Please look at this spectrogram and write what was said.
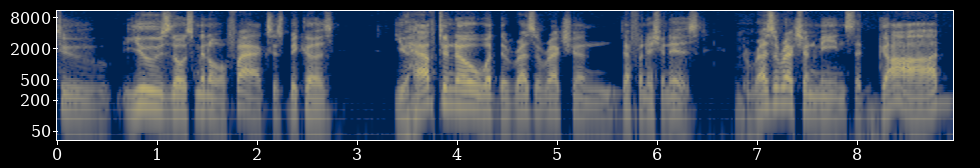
to use those minimal facts is because you have to know what the resurrection definition is. Mm-hmm. The resurrection means that God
